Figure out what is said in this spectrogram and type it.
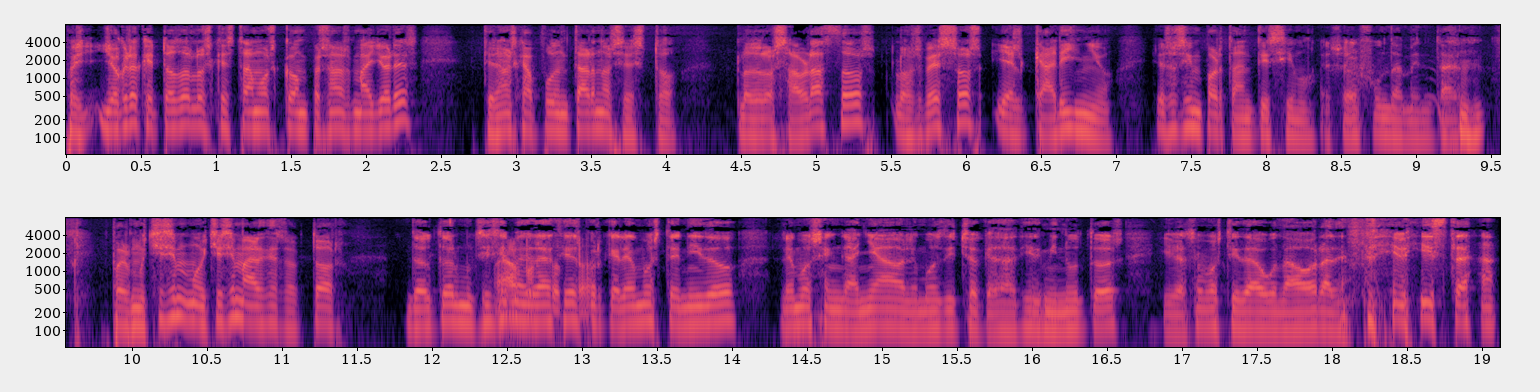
Pues yo creo que todos los que estamos con personas mayores tenemos que apuntarnos esto, lo de los abrazos, los besos y el cariño. Eso es importantísimo. Eso es fundamental. Pues muchísimas, muchísimas gracias, doctor. Doctor, muchísimas gracias porque le hemos tenido, le hemos engañado, le hemos dicho que da 10 minutos y les hemos tirado una hora de entrevista.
